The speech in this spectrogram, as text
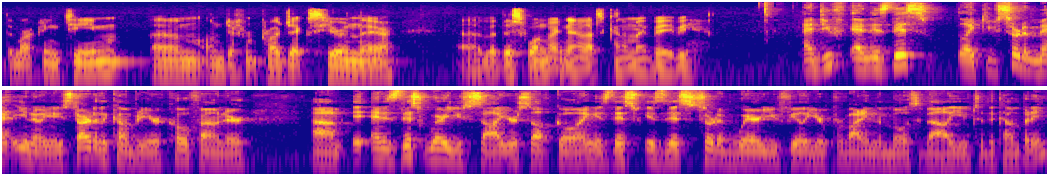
the marketing team um, on different projects here and there. Uh, but this one right now, that's kind of my baby. And you and is this like you've sort of met? You know, you started the company, you're a co-founder. Um, and is this where you saw yourself going? Is this is this sort of where you feel you're providing the most value to the company?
